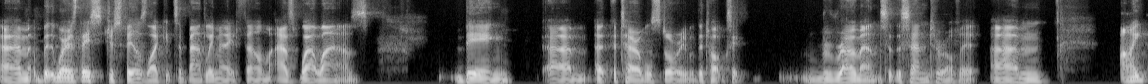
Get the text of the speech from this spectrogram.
Um, but whereas this just feels like it's a badly made film, as well as being um, a, a terrible story with a toxic romance at the center of it. Um, I,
